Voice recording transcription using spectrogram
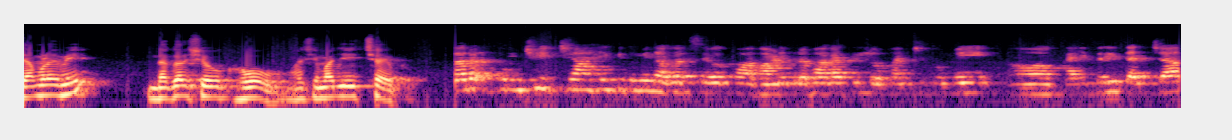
त्यामुळे मी नगरसेवक हो अशी माझी इच्छा आहे. तर तुमची इच्छा आहे की तुम्ही नगरसेवक व्हावा आणि प्रभागातील लोकांची तुम्ही काहीतरी त्यांच्या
